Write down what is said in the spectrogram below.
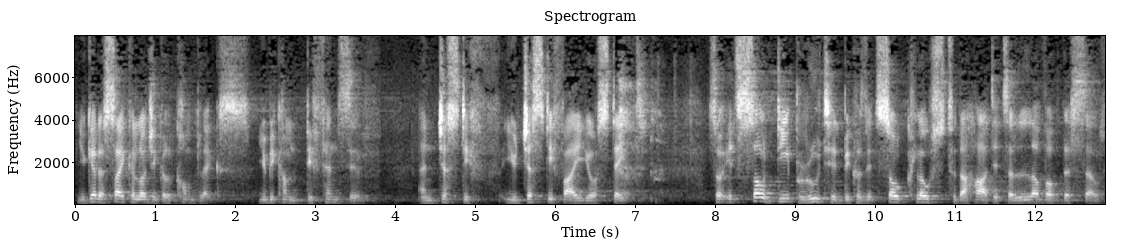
you get a psychological complex. You become defensive and justif- you justify your state. So it's so deep rooted because it's so close to the heart. It's a love of the self.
